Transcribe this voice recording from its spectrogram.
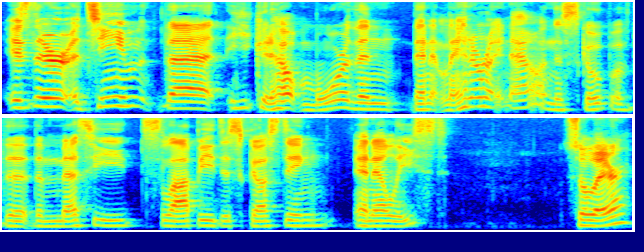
Is there a team that he could help more than than Atlanta right now in the scope of the the messy, sloppy, disgusting NL East? Soler.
